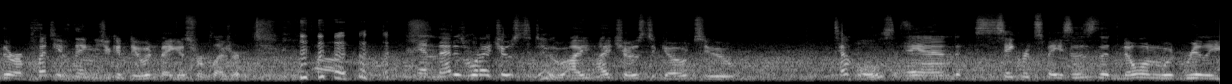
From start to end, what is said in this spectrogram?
there are plenty of things you can do in Vegas for pleasure. Uh, and that is what I chose to do. I, I chose to go to temples and sacred spaces that no one would really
